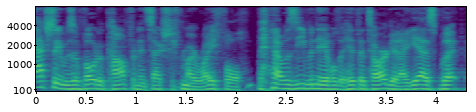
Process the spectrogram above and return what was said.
actually, it was a vote of confidence actually for my rifle that I was even able to hit the target, I guess. But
